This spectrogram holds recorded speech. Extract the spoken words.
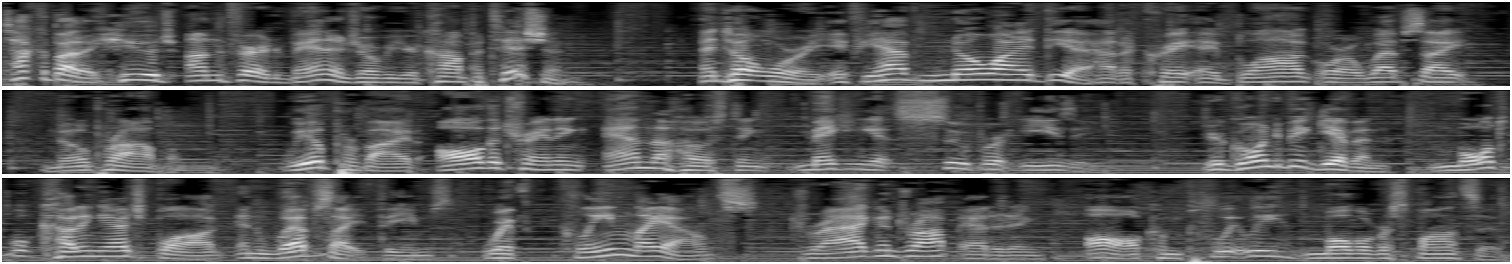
Talk about a huge unfair advantage over your competition. And don't worry, if you have no idea how to create a blog or a website, no problem. We'll provide all the training and the hosting, making it super easy. You're going to be given multiple cutting edge blog and website themes with clean layouts, drag and drop editing, all completely mobile responsive.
